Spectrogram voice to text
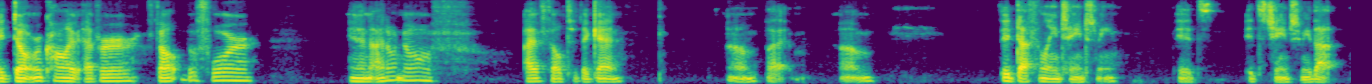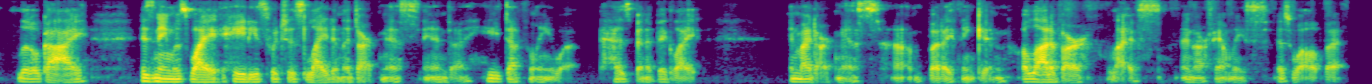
I don't recall I've ever felt before, and I don't know if I've felt it again. Um, but um, it definitely changed me. It's it's changed me. That little guy, his name was Wyatt Hades, which is light in the darkness, and uh, he definitely has been a big light in my darkness, um, but I think in a lot of our lives and our families as well. But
